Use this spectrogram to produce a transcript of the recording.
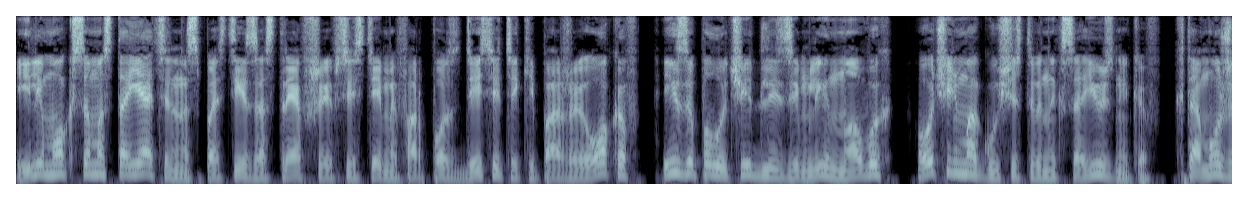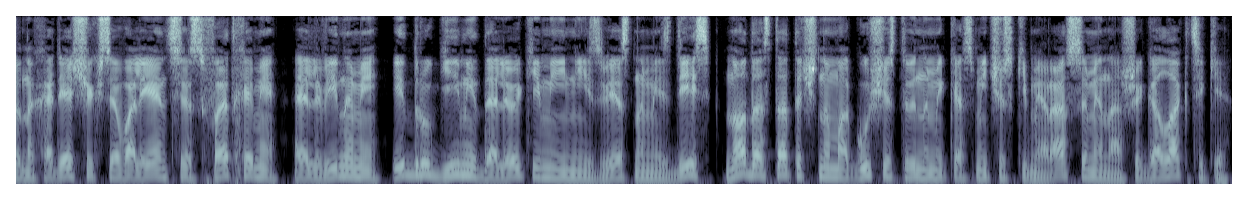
Или мог самостоятельно спасти застрявшие в системе Форпост 10 экипажей оков и заполучить для Земли новых, очень могущественных союзников, к тому же находящихся в альянсе с фетхами, эльвинами и другими далекими и неизвестными здесь, но достаточно могущественными космическими расами нашей галактики.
